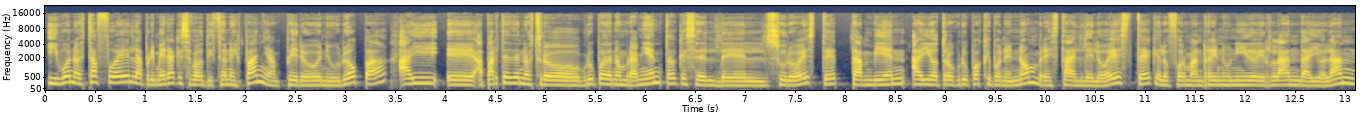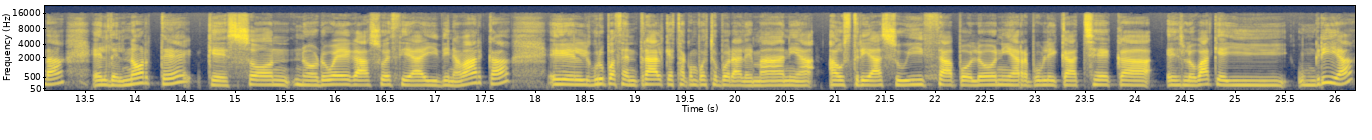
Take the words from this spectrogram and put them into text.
Y bueno, esta fue la primera que se bautizó en España, pero en Europa hay, eh, aparte de nuestro grupo de nombramiento, que es el del suroeste, también hay otros grupos que ponen nombre. Está el del oeste, que lo forman Reino Unido, Irlanda y Holanda, el del norte, que son Noruega, Suecia y Dinamarca, el grupo central, que está compuesto por Alemania, Austria, Suiza, Polonia, República Checa, Eslovaquia y Hungría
